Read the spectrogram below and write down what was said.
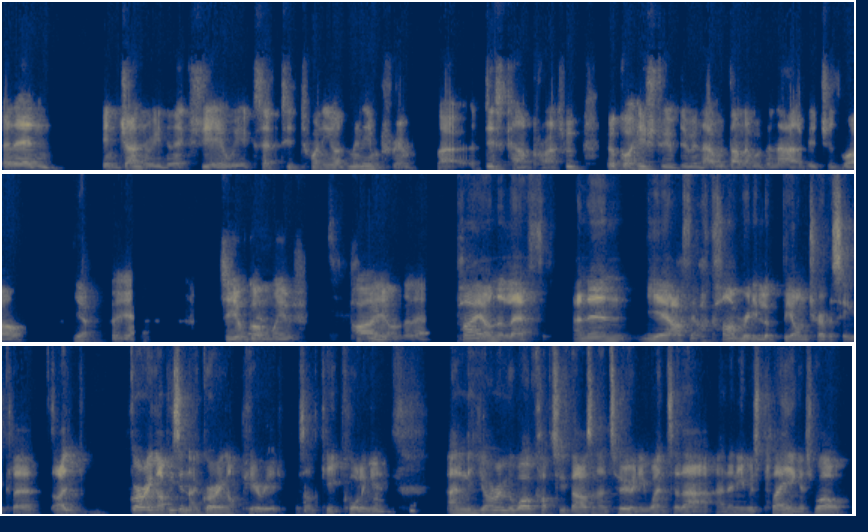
And then in January the next year, we accepted 20 odd million for him, like a discount price. We've, we've got a history of doing that. We've done that with Arnautovic as well. yeah, But yeah. So you've gone with Payet on the left. Payet on the left. And then, yeah, I, think, I can't really look beyond Trevor Sinclair. I growing up, he's in that growing up period, as I keep calling it. And I remember World Cup 2002, and he went to that, and then he was playing as well.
